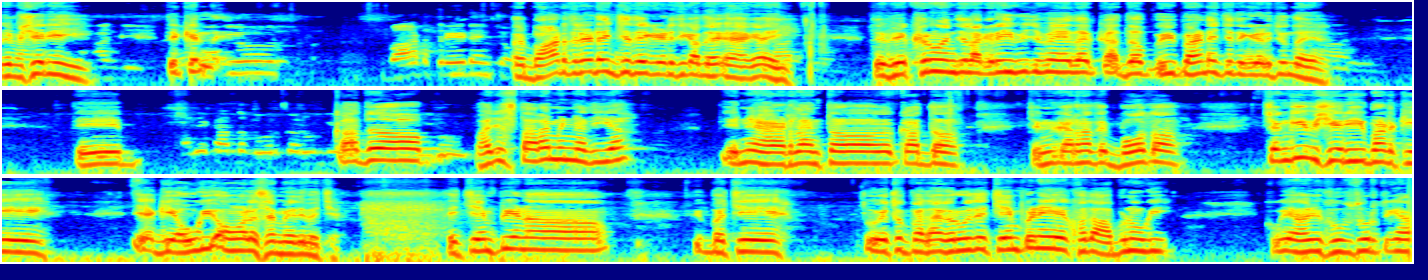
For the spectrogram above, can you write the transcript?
ਇਹ ਵਿਸ਼ੇਰੀ ਹੈ ਜੀ। ਹਾਂਜੀ। ਤੇ ਕਿੰਨੇ ਉਹ 62 63 ਇੰਚ ਇਹ 62 63 ਇੰਚ ਦੇ ਗੇੜ 'ਚ ਕਦ ਹੈਗਾ ਜੀ ਤੇ ਵੇਖਣ ਨੂੰ ਇੰਜ ਲੱਗ ਰਹੀ ਵੀ ਜਿਵੇਂ ਇਹਦਾ ਕੱਦ ਵੀ 65 ਇੰਚ ਦੇ ਗੇੜ 'ਚ ਹੁੰਦਾ ਆ। ਤੇ ਕੱਦ ਹਜੇ 17 ਮਹੀਨੇ ਦੀ ਆ। ਤੇ ਇਹਨੇ ਹੈਡ ਲੈਂਥ ਕੱਦ ਚੰਗਾ ਕਰਨਾ ਤੇ ਬਹੁਤ ਚੰਗੀ ਵਿਸ਼ੇਰੀ ਬਣ ਕੇ ਇਹ ਅੱਗੇ ਆਊਗੀ ਆਉਣ ਵਾਲੇ ਸਮੇਂ ਦੇ ਵਿੱਚ। ਤੇ ਚੈਂਪੀਅਨ ਵੀ ਬੱਚੇ ਤੋਂ ਇਹ ਤੋਂ ਪੈਦਾ ਕਰੂ ਤੇ ਚੈਂਪੀਅਨ ਇਹ ਖੁਦਾ ਬਣੂਗੀ। ਕਿਉਂਕਿ ਇਹੋ ਜਿਹੀ ਖੂਬਸੂਰਤੀਆਂ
